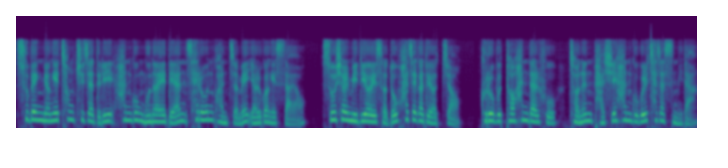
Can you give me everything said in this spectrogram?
수백 명의 청취자들이 한국 문화에 대한 새로운 관점에 열광했어요. 소셜미디어에서도 화제가 되었죠. 그로부터 한 달 후 저는 다시 한국을 찾았습니다.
